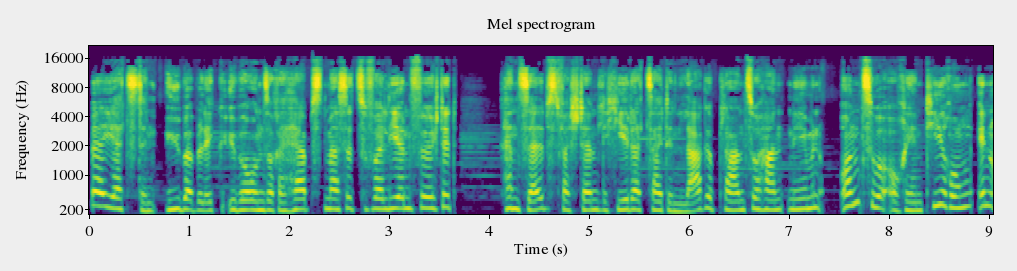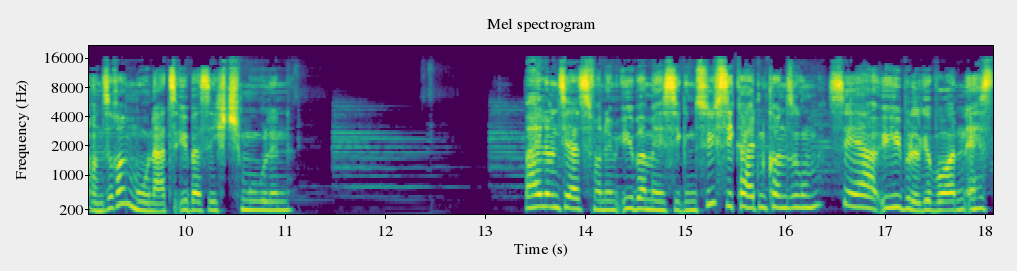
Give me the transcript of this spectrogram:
Wer jetzt den Überblick über unsere Herbstmesse zu verlieren fürchtet, kann selbstverständlich jederzeit den Lageplan zur Hand nehmen und zur Orientierung in unsere Monatsübersicht schmulen. Weil uns jetzt von dem übermäßigen Süßigkeitenkonsum sehr übel geworden ist,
